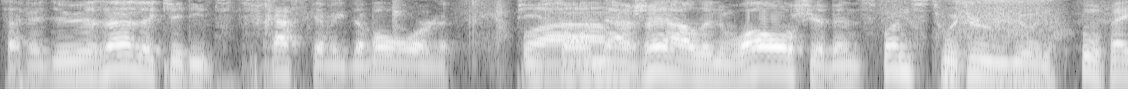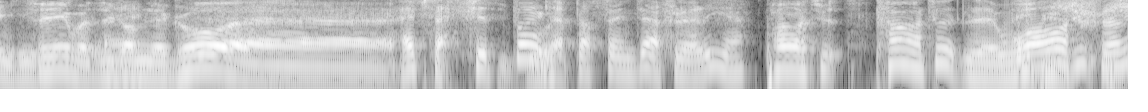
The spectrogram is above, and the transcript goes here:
ça fait deux ans là, qu'il y a des petites frasques avec de bord. là. Puis Wow. son agent, Arlen Walsh, il a bien du fun sur Twitter. tu sais, on va dire ouais. comme le gars... Euh, Et puis ça fit pas avec la personnalité à Fleury, hein. Pas en tout. Pas en tout. Le Hey, Walsh, puis Fleury.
